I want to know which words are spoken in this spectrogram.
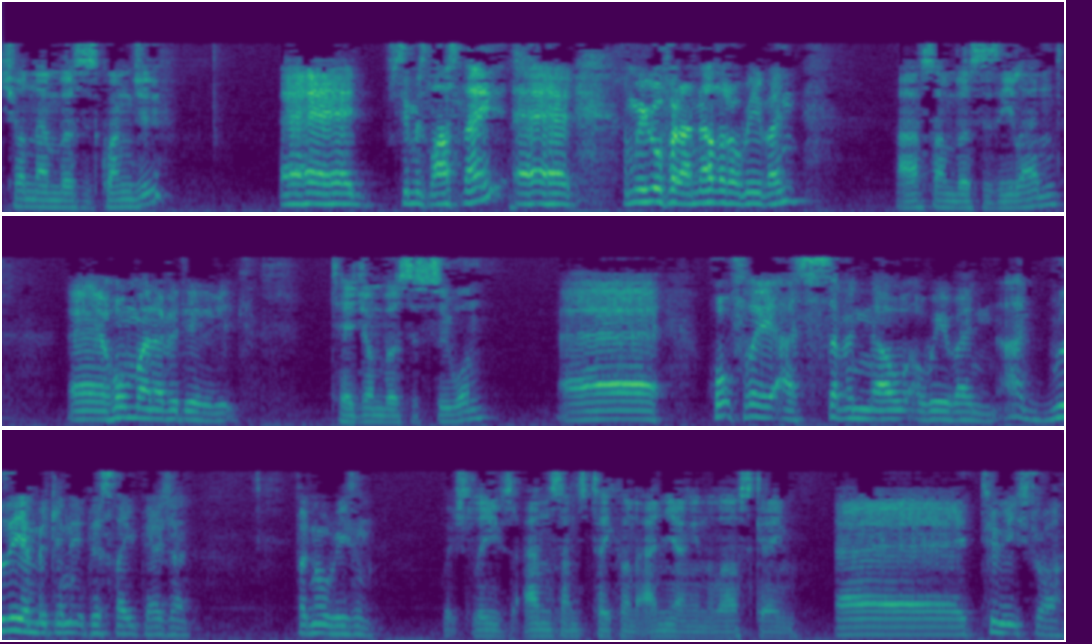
Jeonnam versus Gwangju. Uh, same as last night. Uh, I'm going to go for another away win. Asan versus Eland. Uh, home win every day of the week. Taejeon versus Suwon. Uh, hopefully a 7 0 away win. I really am beginning to dislike Daejeon. For no reason. Which leaves Ansan to take on Anyang in the last game. Uh, two each draw.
